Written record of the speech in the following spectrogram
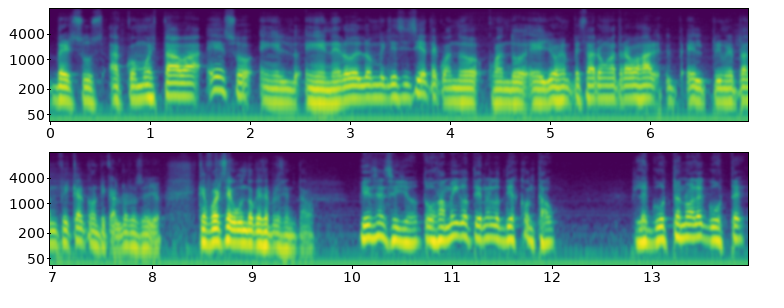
versus a cómo estaba eso en, el, en enero del 2017 cuando, cuando ellos empezaron a trabajar el, el primer plan fiscal con Ricardo Rosselló, que fue el segundo que se presentaba? Bien sencillo. Tus amigos tienen los 10 contados. Les guste o no les guste.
